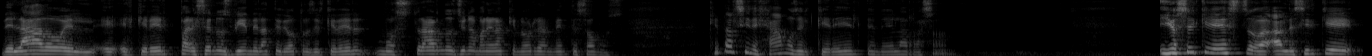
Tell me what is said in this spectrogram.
de lado el, el querer parecernos bien delante de otros, el querer mostrarnos de una manera que no realmente somos? ¿Qué tal si dejamos el querer tener la razón? Y yo sé que esto, al decir que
